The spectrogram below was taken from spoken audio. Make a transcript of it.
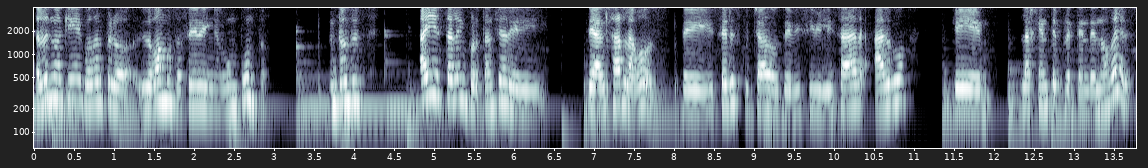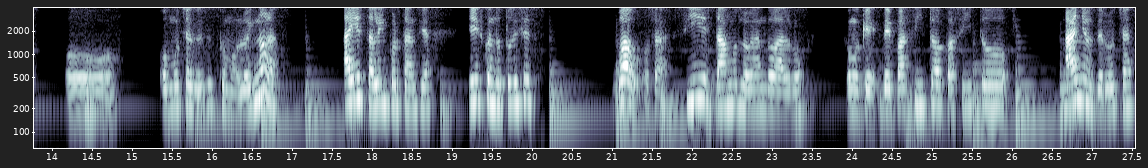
Tal vez no aquí en Ecuador, pero lo vamos a hacer en algún punto. Entonces, ahí está la importancia de, de alzar la voz, de ser escuchados, de visibilizar algo que la gente pretende no ver o, o muchas veces como lo ignora. Ahí está la importancia y es cuando tú dices, wow, o sea, sí estamos logrando algo, como que de pasito a pasito, años de lucha,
